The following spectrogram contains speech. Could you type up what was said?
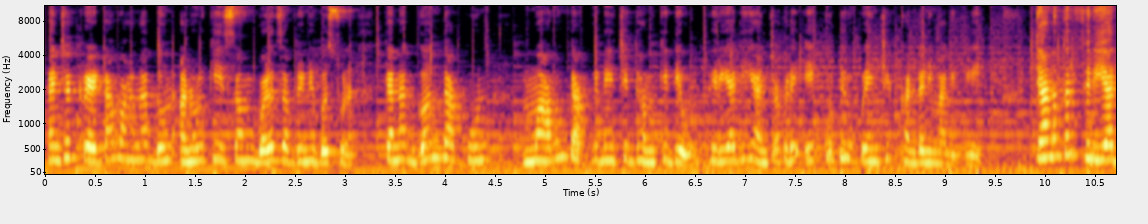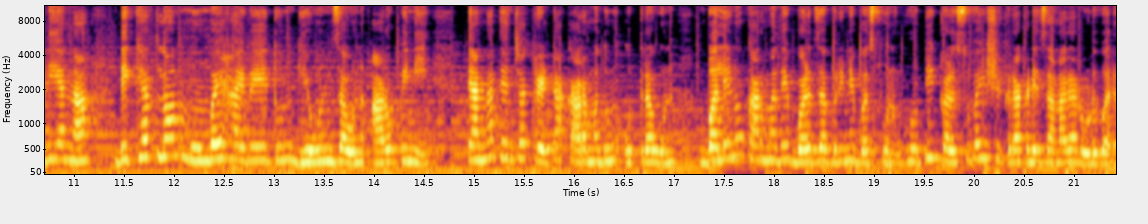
त्यांच्या क्रेटा वाहनात दोन अनोळखी इसम बळजबरीने बसून त्यांना गन दाखवून मारून टाकण्याची धमकी देऊन फिर्यादी यांच्याकडे एक कोटी रुपयांची खंडणी मागितली. त्यानंतर फिर्यादी यांना डिकॅथलॉन मुंबई हायवे येथून घेऊन जाऊन आरोपींनी त्यांना त्यांच्या क्रेटा कारमधून उतरवून बलेनो कारमध्ये बळजबरीने बसवून घोटी कळसुबाई शिखराकडे जाणाऱ्या रोडवर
